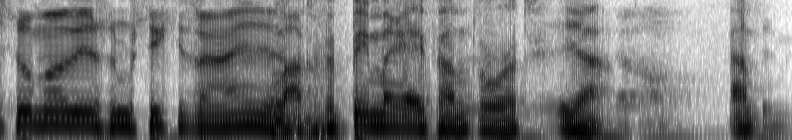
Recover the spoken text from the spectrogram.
zullen we maar weer eens een muziekje draaien? Laten we Pim maar even aan het woord. Ja. Aan-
